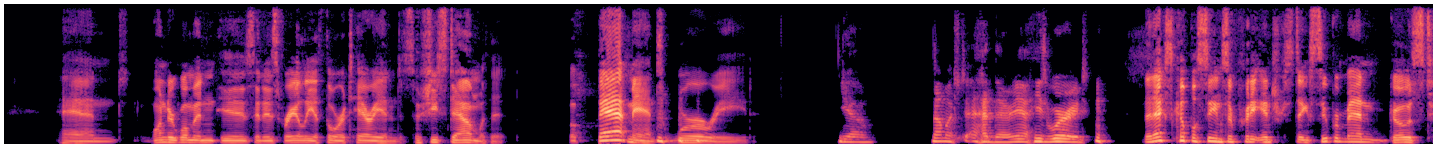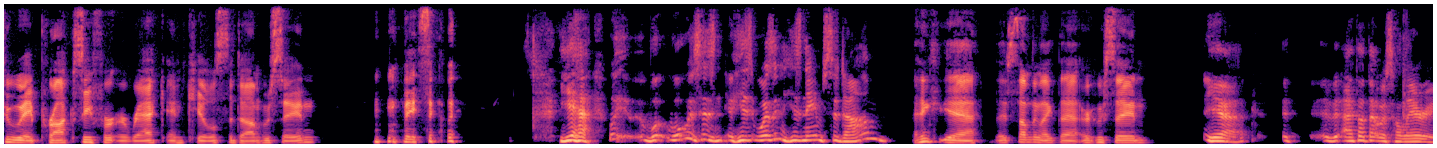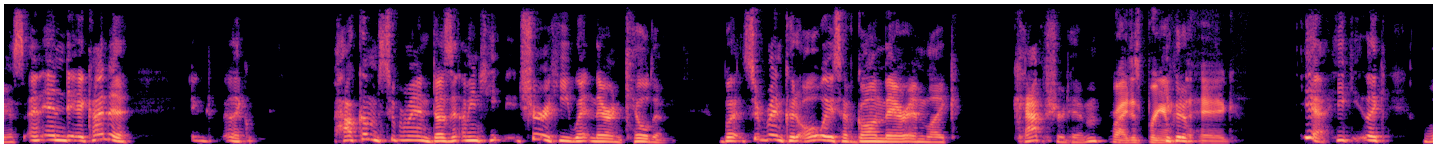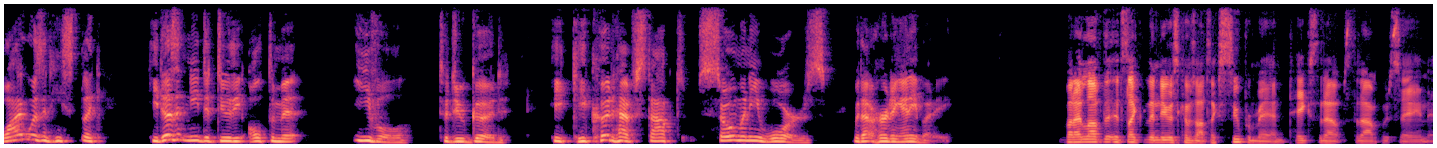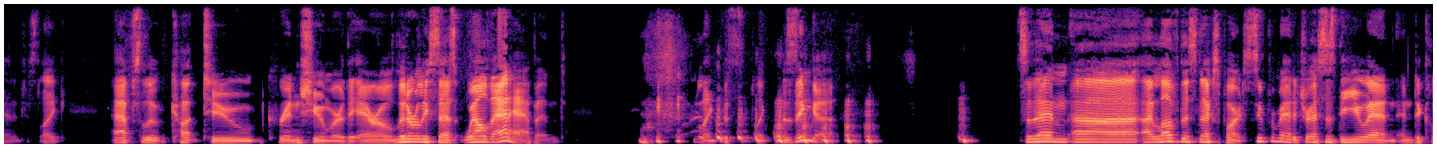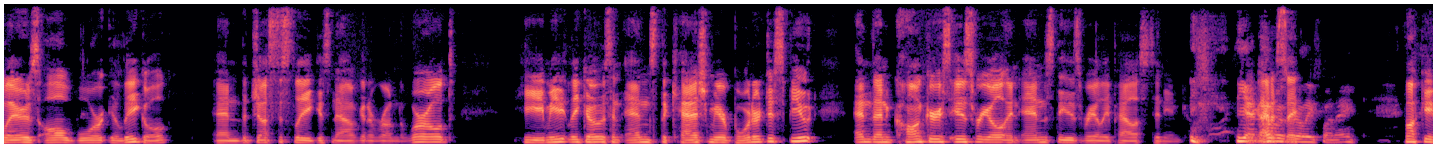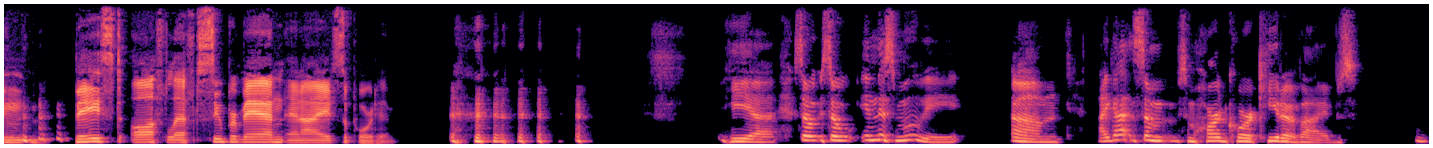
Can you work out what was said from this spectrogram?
And Wonder Woman is an Israeli authoritarian, so she's down with it. But Batman's worried. Yeah, not much to add there. Yeah, he's worried. The next couple scenes are pretty interesting. Superman goes to a proxy for Iraq and kills Saddam Hussein, basically. Yeah. What, what was his his wasn't his name Saddam? I think yeah, there's something like that or Hussein. Yeah. It, it, I thought that was hilarious. And and it kind of like how come Superman doesn't I mean, he, sure he went there and killed him. But Superman could always have gone there and like captured him. Right, just bring him to the Hague. Yeah, he like why wasn't he like he doesn't need to do the ultimate evil to do good. He he could have stopped so many wars without hurting anybody. But I love that it's like the news comes out. It's like Superman takes it out Saddam Hussein, and it's just like absolute cut to cringe humor. The arrow literally says, "Well, that happened." like this, like Bazinga. So then, uh, I love this next part. Superman addresses the UN and declares all war illegal, and the Justice League is now going to run the world. He immediately goes and ends the Kashmir border dispute, and then conquers Israel and ends the Israeli-Palestinian. yeah, that was say, really funny. Fucking based off left Superman, and I support him. he uh so so in this movie um I got some some hardcore Kira vibes.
